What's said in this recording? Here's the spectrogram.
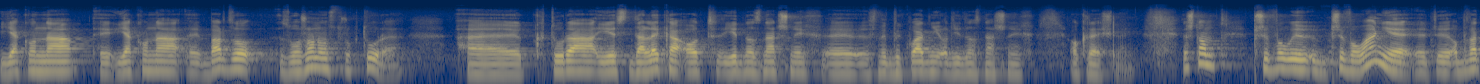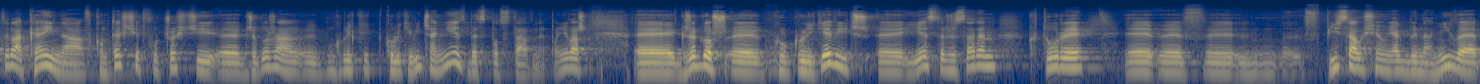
jako na, jako na bardzo złożoną strukturę, która jest daleka od jednoznacznych wykładni, od jednoznacznych określeń. Zresztą przywoły, przywołanie obywatela Keina w kontekście twórczości Grzegorza Królikiewicza nie jest bezpodstawne, ponieważ Grzegorz Królikiewicz jest reżyserem, który wpisał się jakby na niwę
